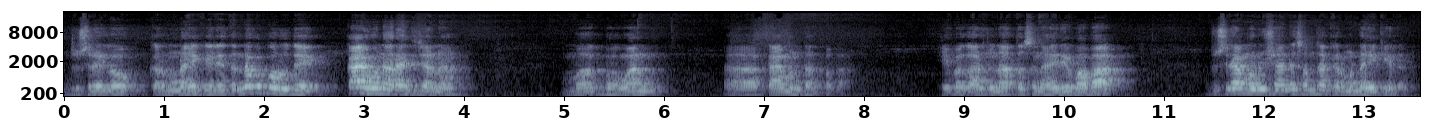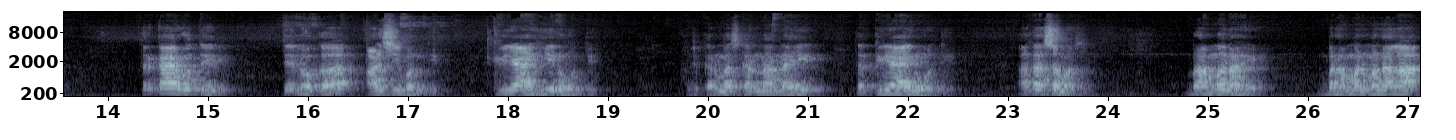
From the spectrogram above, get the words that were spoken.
दुसरे लोक कर्म नाही केले तर नको करू दे. काय होणार आहे तिच्यानं? मग भगवान काय म्हणतात बघा. हे बघ अर्जुना तसं नाही रे बाबा. दुसऱ्या मनुष्याने समजा कर्म नाही केलं. तर काय होतील ते लोक आळशी बनतील क्रियाहीन होतील. म्हणजे कर्मच करणार नाही तर क्रियाहीन होतील. आता समज ब्राह्मण आहे. ब्राह्मण म्हणाला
